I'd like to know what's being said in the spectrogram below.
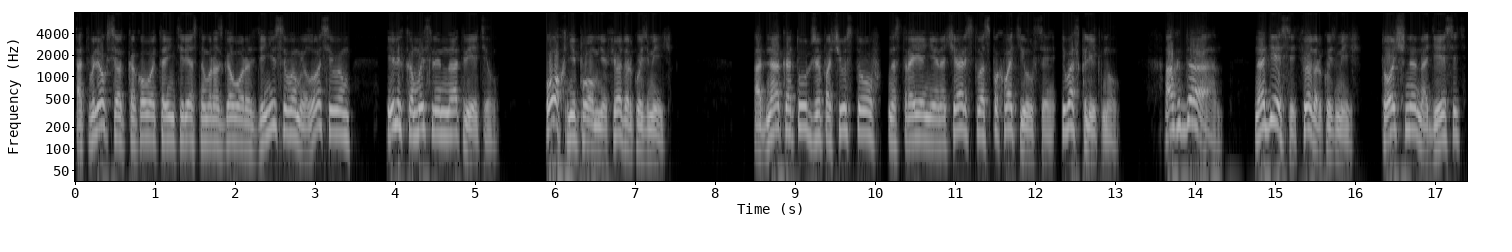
отвлекся от какого-то интересного разговора с Денисовым и Лосевым и легкомысленно ответил. — Ох, не помню, Федор Кузьмич. Однако тут же, почувствовав настроение начальства, спохватился и воскликнул. — Ах да, на десять, Федор Кузьмич, точно на десять.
